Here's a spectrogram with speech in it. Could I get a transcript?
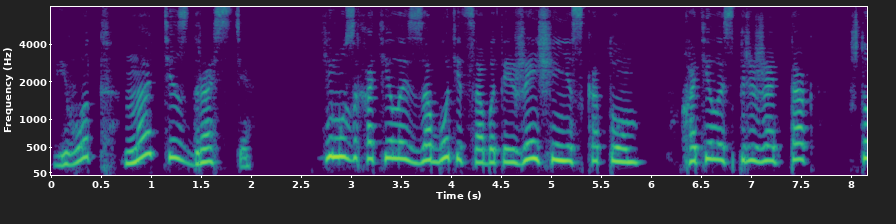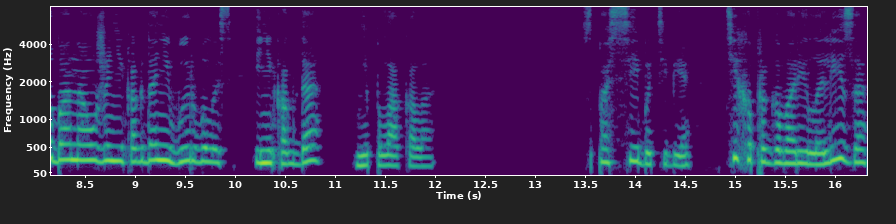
И вот, нате, здрасте. Ему захотелось заботиться об этой женщине с котом. Хотелось прижать так, чтобы она уже никогда не вырвалась и никогда не плакала. «Спасибо тебе», — тихо проговорила Лиза,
